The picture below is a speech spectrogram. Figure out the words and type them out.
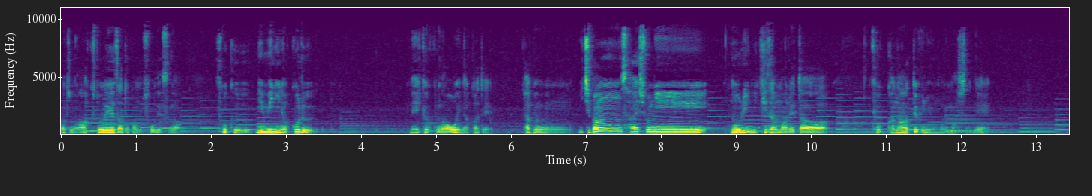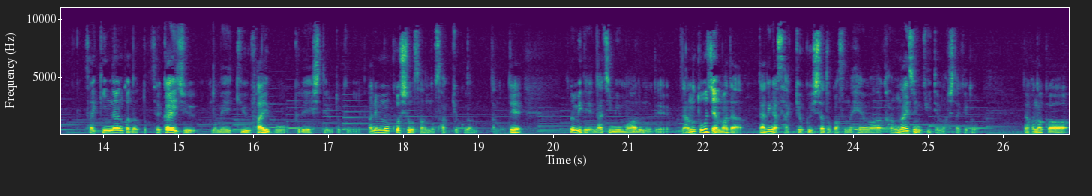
あとのアクトレイザーとかもそうですがすごく耳に残る名曲が多い中で多分一番最初に脳裏に刻まれた曲かなというふうに思いましたね。最近なんかだと「世界中の迷宮5」をプレイしてる時にあれも小塩さんの作曲だったのでそういう意味で馴染みもあるのであの当時はまだ誰が作曲したとかその辺は考えずに聴いてましたけどなかなか不思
